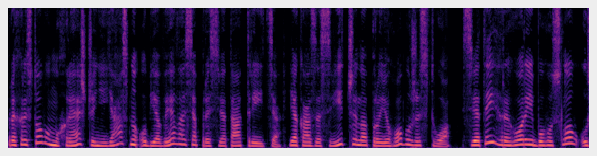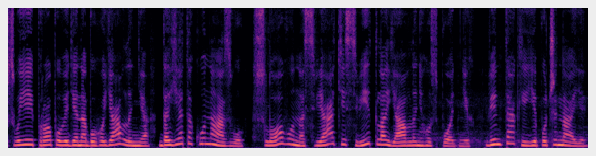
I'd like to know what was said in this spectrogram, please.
При Христовому хрещенні ясно об'явилася Пресвята Трійця, яка засвідчила про його божество. Святий Григорій Богослов у своїй проповіді на богоявлення дає таку назву Слово на святі світла явлень Господніх. Він так її починає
